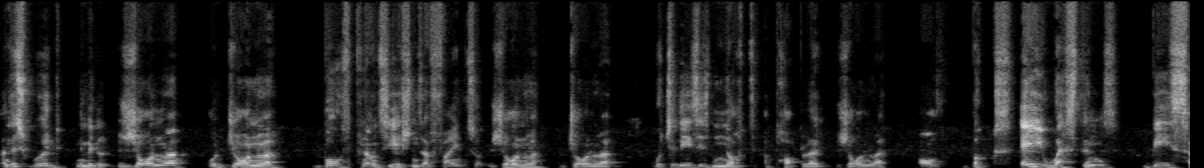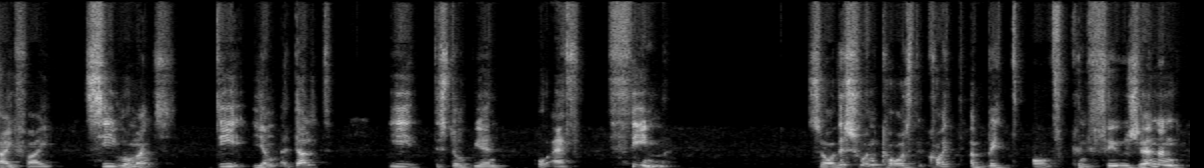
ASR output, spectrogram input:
And this word in the middle, genre or genre, both pronunciations are fine. So genre, genre. Which of these is not a popular genre of books? A. Westerns, B. Sci-fi, C. Romance, D. Young adult, E. Dystopian, or F. Theme. So this one caused quite a bit of confusion and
